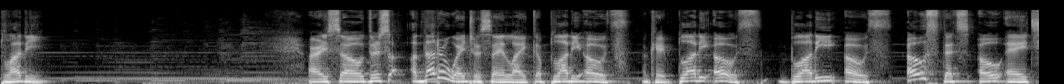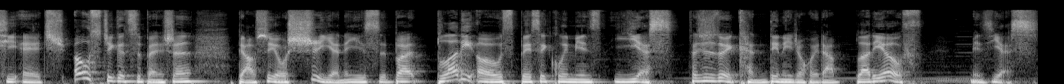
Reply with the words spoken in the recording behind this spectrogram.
bloody。All right, so there's another way to say like a bloody oath. Okay, bloody oath, bloody oath, oath. That's O A T H. Oath 这个词本身表示有誓言的意思，but bloody oath basically means yes. 它就是对肯定的一种回答。Bloody oath means yes.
